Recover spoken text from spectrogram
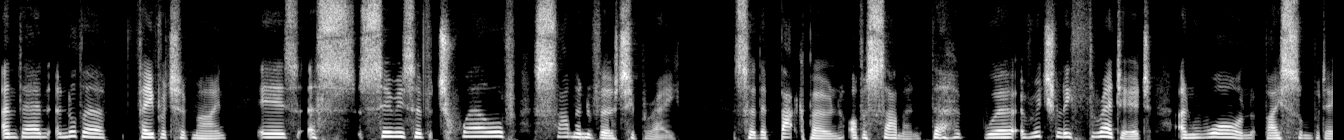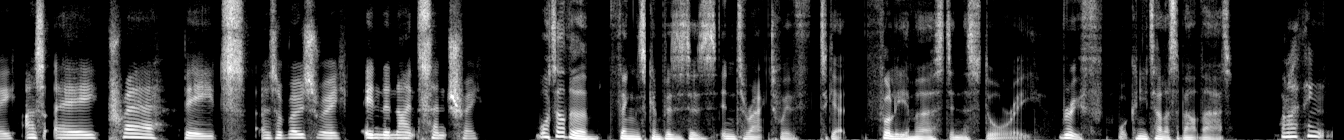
And then another favourite of mine is a s- series of 12 salmon vertebrae. So the backbone of a salmon that were originally threaded and worn by somebody as a prayer beads, as a rosary in the ninth century. What other things can visitors interact with to get fully immersed in the story? Ruth, what can you tell us about that? Well, I think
